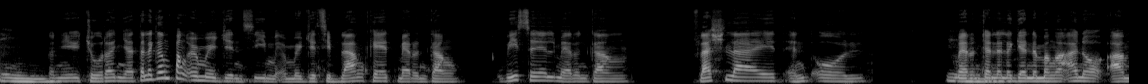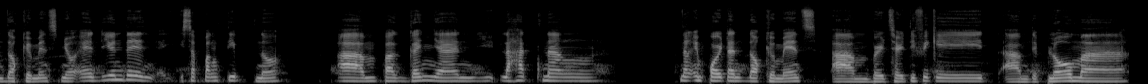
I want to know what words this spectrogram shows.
Mm. Ganun yung itsura niya. Talagang pang emergency. May emergency blanket, meron kang whistle, meron kang flashlight and all. Meron kang Mm. lalagyan ng mga ano um documents nyo. And yun din, isa pang tip, no? Um, pag ganyan, y- lahat ng ng important documents, um, birth certificate, um, diploma,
